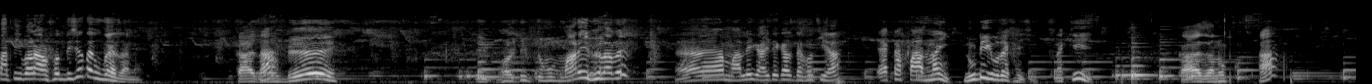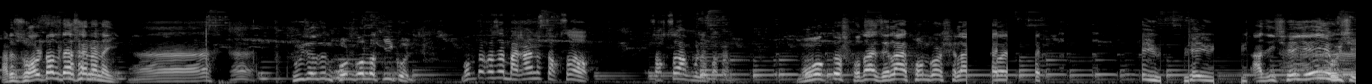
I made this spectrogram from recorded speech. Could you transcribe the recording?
পাতি বাড়া ওষুধ দিছে তা উবে জানে। কাজ জানো বে এই ভালো টিপ তো মারি ফেলাবে। হ্যাঁ মালিক আইতে কাজ দেখো কি হ্যাঁ? একটা পাত নাই নুটি বোধহয় খাইছে না কি? কাজ জানো হ্যাঁ? আরে জল টল দেখায় না নাই? হ্যাঁ তুই যখন ফোন করল কি করলি মোক তো কৈছে বাগানে চকচক। চকচক বোলে বাগান। মোক তো সদায় জেলায় ফোন কর সেলা আজি সেই এই হইছে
